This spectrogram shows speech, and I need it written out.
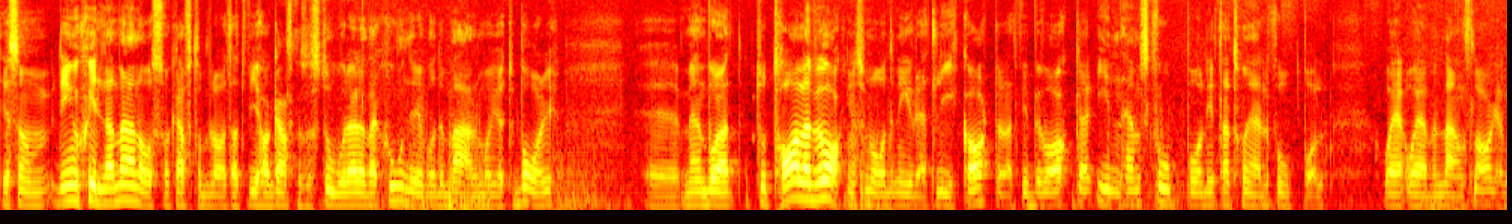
Det, som, det är en skillnad mellan oss och Aftonbladet att vi har ganska så stora redaktioner i både Malmö och Göteborg. Eh, men våra totala bevakningsområden är ju rätt likartade. Att vi bevakar inhemsk fotboll, internationell fotboll och, och även landslagen.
